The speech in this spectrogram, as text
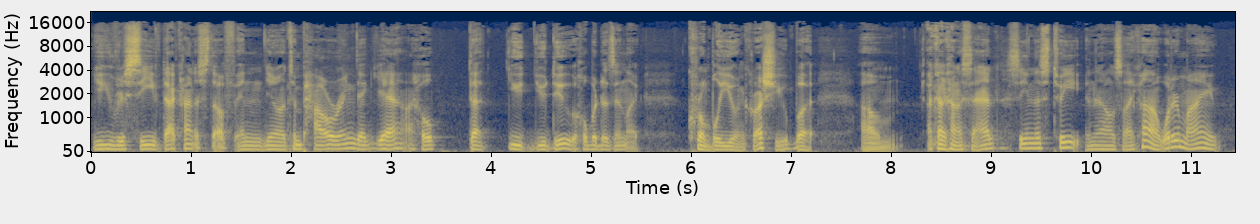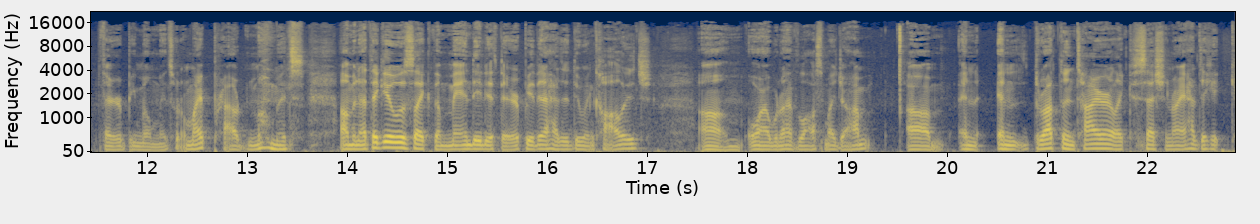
you receive that kind of stuff and you know it's empowering that yeah, I hope that you you do. I hope it doesn't like crumble you and crush you, but um I got kind of sad seeing this tweet and I was like, "Huh, what are my therapy moments? What are my proud moments?" Um and I think it was like the mandated therapy that I had to do in college. Um, or I would have lost my job um, and and throughout the entire like session, right, I had to hit,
